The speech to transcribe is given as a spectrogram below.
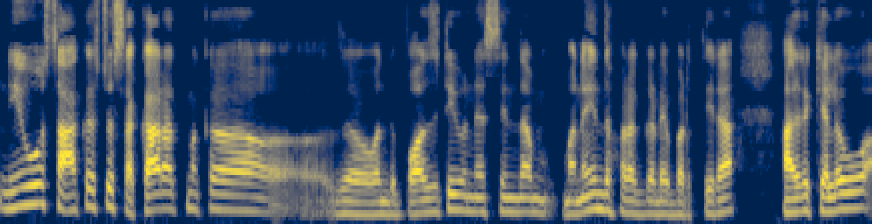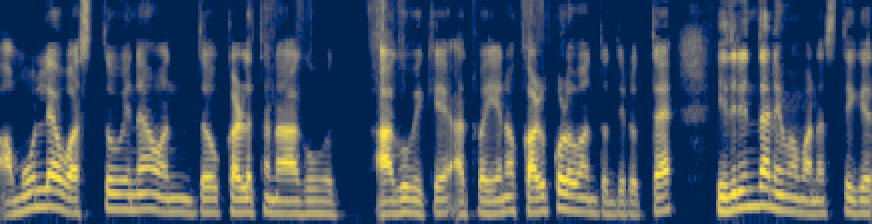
ನೀವು ಸಾಕಷ್ಟು ಸಕಾರಾತ್ಮಕ ಒಂದು ಪಾಸಿಟಿವ್ನೆಸ್ ಇಂದ ಮನೆಯಿಂದ ಹೊರಗಡೆ ಬರ್ತೀರಾ? ಆದರೆ ಕೆಲವು ಅಮೂಲ್ಯ ವಸ್ತುವಿನ ಒಂದು ಕಳ್ಳತನ ಆಗುವ ಆಗುವಿಕೆ ಅಥವಾ ಏನೋ ಕಳ್ಕೊಳ್ಳುವಂಥದ್ದು ಇರುತ್ತೆ ಇದರಿಂದ ನಿಮ್ಮ ಮನಸ್ಥಿಗೆ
